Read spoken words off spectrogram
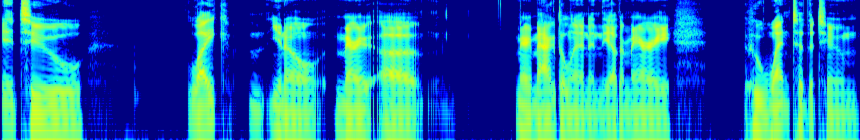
it to like you know Mary uh Mary Magdalene and the other Mary who went to the tomb,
